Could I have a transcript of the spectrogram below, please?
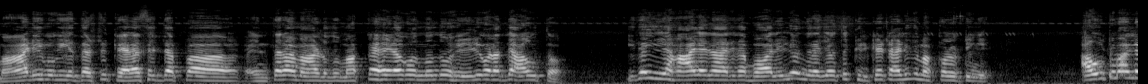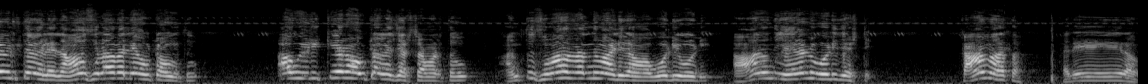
ಮಾಡಿ ಮುಗಿಯದಷ್ಟು ಕೆಲಸ ಇದ್ದಪ್ಪ ಎಂತರ ಮಾಡುದು? ಮಕ್ಕ ಹೇಳೋಕೆ ಒಂದೊಂದು ಹೇಳಿಕೊಡದ್ದೇ ಆಗುತ್ತೋ? ಇದೇ ಈ ಹಾಳೆನಾರಿನ ಬಾಲಲ್ಲಿ ಒಂದು ರಜೆ ಹೊತ್ತು ಕ್ರಿಕೆಟ್ ಆಡಿದ್ದು ಮಕ್ಕಳೊಟ್ಟಿಗೆ ಔಟ್ ಮಾಡಲೇ ಇಡ್ತೇವಲ್ಲ ನಾವು ಸುಲಭಲ್ಲಿ ಔಟ್ ಆಗುತ್ತು ಅವು ಇಡಿಕೆಯರು ಔಟ್ ಅಲ್ಲ ಚರ್ಚೆ ಮಾಡ್ತವು. ಅಂತೂ ಸುಮಾರು ರನ್ ಮಾಡಿದವ, ಓಡಿ ಓಡಿ. ಆನೊಂದು ಎರಡು ಓಡಿದೆ ಅಷ್ಟೇ. ಕಾಮ ಆತ ಹರೇ ರಾಮ.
